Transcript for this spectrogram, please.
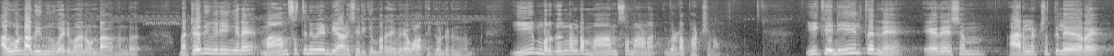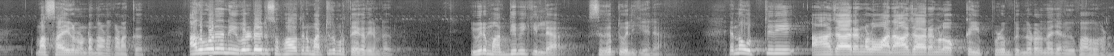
അതുകൊണ്ട് അതിൽ നിന്ന് വരുമാനം ഉണ്ടാകുന്നുണ്ട്. മറ്റേത് ഇവരിങ്ങനെ മാംസത്തിന് വേണ്ടിയാണ് ശരിക്കും പറഞ്ഞാൽ ഇവരെ വളർത്തിക്കൊണ്ടിരുന്നത്. ഈ മൃഗങ്ങളുടെ മാംസമാണ് ഇവരുടെ ഭക്ഷണം. ഈ കെനിയയിൽ തന്നെ ഏകദേശം അരലക്ഷത്തിലേറെ മസായികളുണ്ടെന്നാണ് കണക്ക്. അതുപോലെ തന്നെ ഇവരുടെ ഒരു സ്വഭാവത്തിന് മറ്റൊരു പ്രത്യേകതയുണ്ട്. ഇവർ മദ്യപിക്കില്ല സിഗരറ്റ് വലിക്കില്ല എന്നാൽ ഒത്തിരി ആചാരങ്ങളോ അനാചാരങ്ങളോ ഒക്കെ ഇപ്പോഴും പിന്തുടരുന്ന ജനവിഭാഗമാണ്.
